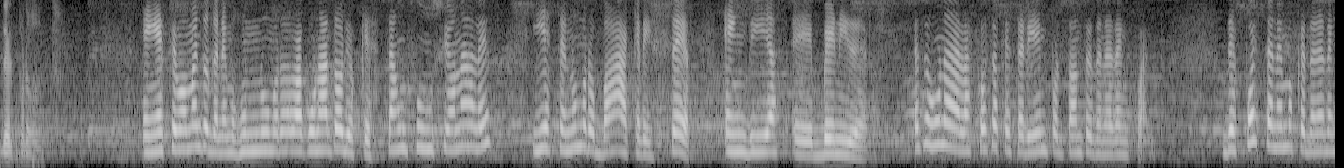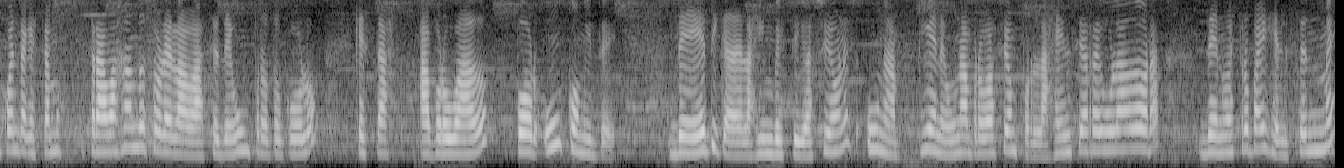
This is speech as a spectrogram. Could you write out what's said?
del producto. En este momento tenemos un número de vacunatorios que están funcionales y este número va a crecer en días eh, venideros. Eso es una de las cosas que sería importante tener en cuenta. Después tenemos que tener en cuenta que estamos trabajando sobre la base de un protocolo que está aprobado por un comité de ética de las investigaciones, una, tiene una aprobación por la agencia reguladora de nuestro país, el CENME,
